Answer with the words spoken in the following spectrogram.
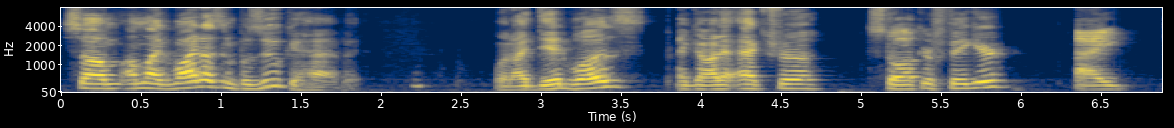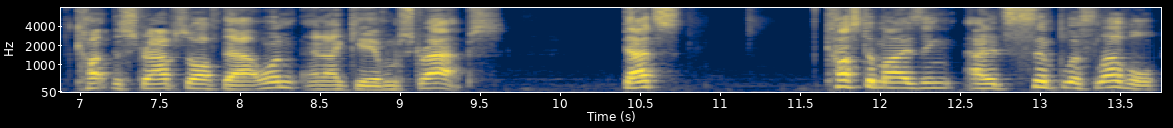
So I'm, I'm like, why doesn't Bazooka have it? What I did was I got an extra Stalker figure. I cut the straps off that one and I gave him straps. That's customizing at its simplest level.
